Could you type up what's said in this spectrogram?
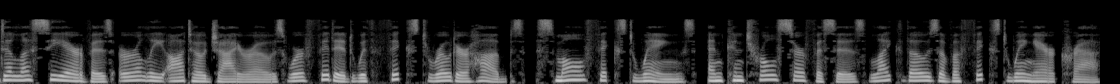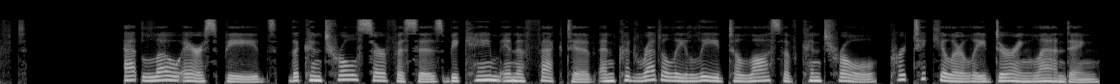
De la Cierva's early autogyros were fitted with fixed rotor hubs, small fixed wings, and control surfaces like those of a fixed-wing aircraft. At low airspeeds, the control surfaces became ineffective and could readily lead to loss of control, particularly during landing.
